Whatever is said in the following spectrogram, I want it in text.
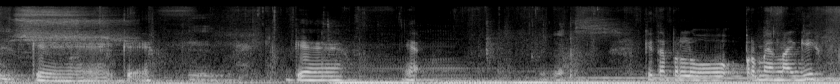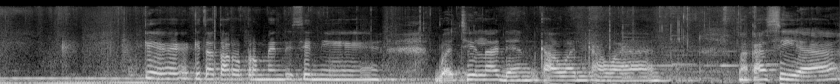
Oke, oke. Oke. Ya. Kita perlu permen lagi. Oke, kita taruh permen di sini buat Cila dan kawan-kawan. Makasih ya.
